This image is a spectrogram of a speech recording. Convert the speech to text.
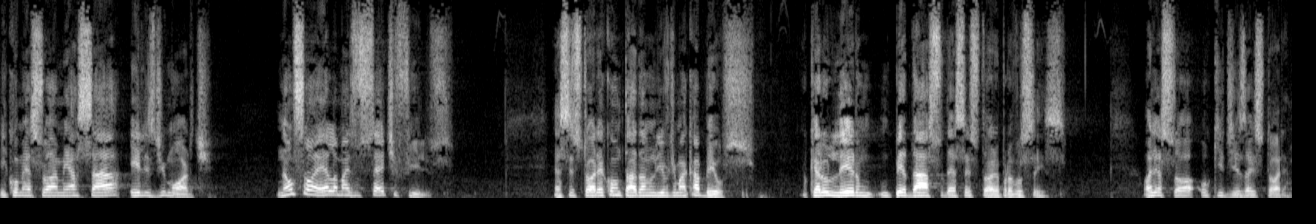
e começou a ameaçar eles de morte. Não só ela, mas os sete filhos. Essa história é contada no livro de Macabeus. Eu quero ler um, um pedaço dessa história para vocês. Olha só o que diz a história.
